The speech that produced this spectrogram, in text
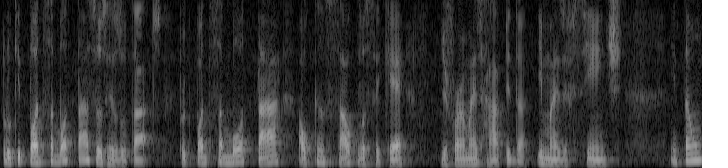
para o que pode sabotar seus resultados, porque pode sabotar alcançar o que você quer de forma mais rápida e mais eficiente. Então,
